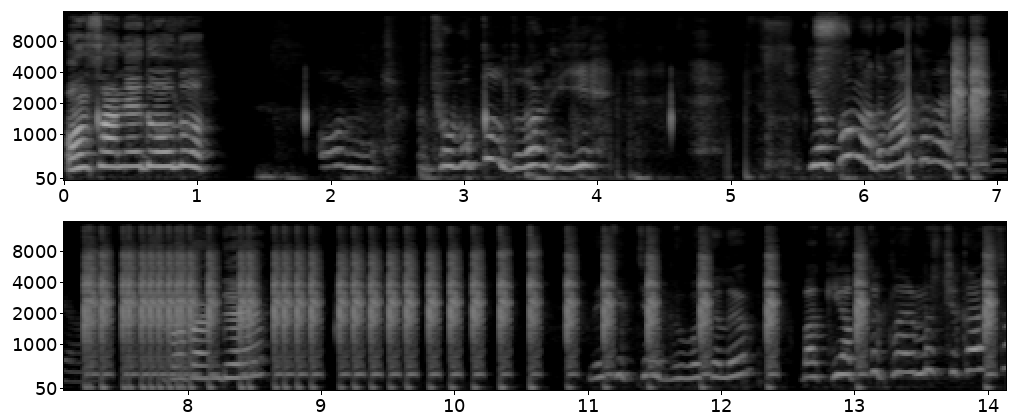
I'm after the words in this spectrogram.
10 saniye doldu. Oğlum ç- çabuk doldu lan iyi. Yapamadım arkadaşlar ya. Sıra bende. Ne çıkacak bir bakalım. Bak yaptıklarımız çıkarsa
